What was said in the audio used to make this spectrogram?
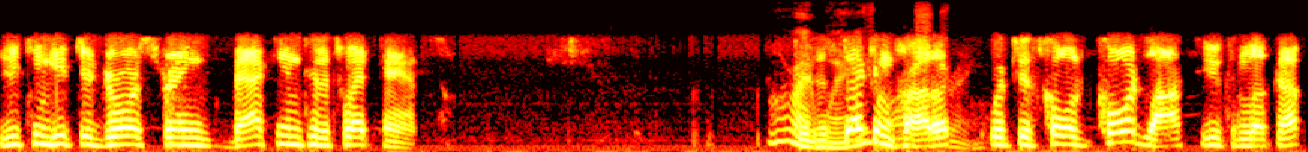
you can get your drawstring back into the sweatpants. All right, There's a Wayne. second product, which is called cord lock, you can look up,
